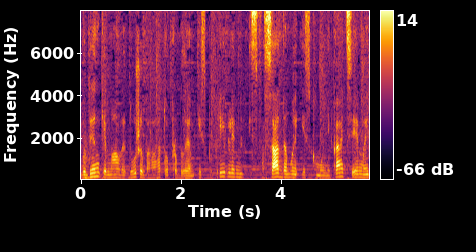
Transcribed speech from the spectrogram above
Будинки мали дуже багато проблем із покрівлями, із фасадами, із комунікаціями,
